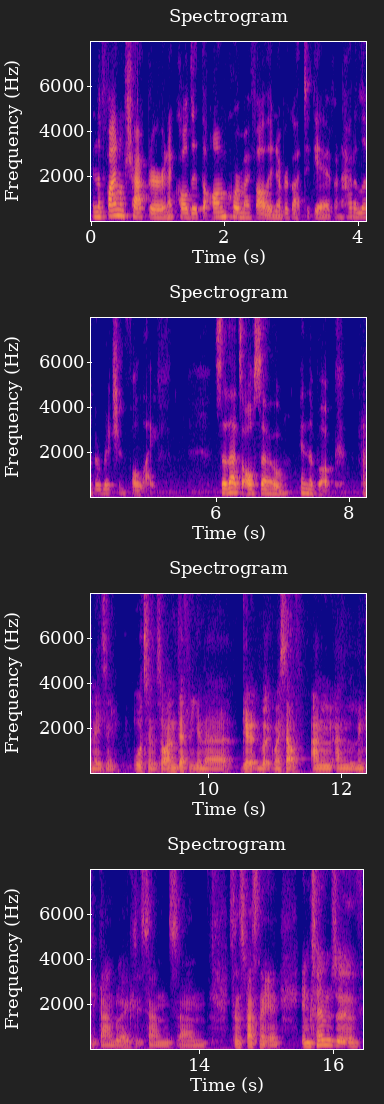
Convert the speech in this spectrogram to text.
in the final chapter and I called it The Encore My Father Never Got to Give and How to Live a Rich and Full Life. So that's also in the book. Amazing. Awesome. So I'm definitely gonna get the book myself and and link it down below because it sounds um, sounds fascinating. In terms of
